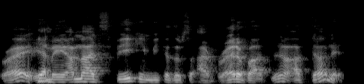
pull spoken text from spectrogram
right? Yeah. I mean, I'm not speaking because of, I've read about you know I've done it,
